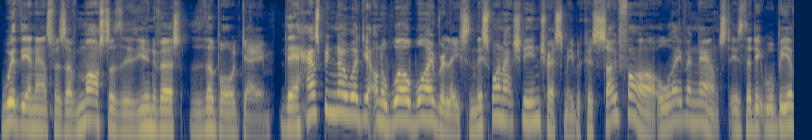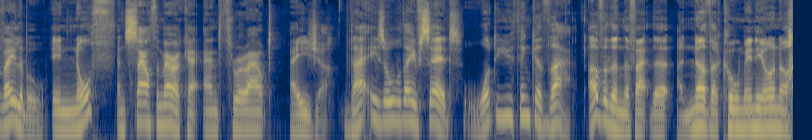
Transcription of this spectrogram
with the announcements of Masters of the Universe, the board game. There has been no word yet on a worldwide release, and this one actually interests me because so far all they've announced is that it will be available in North and South America and throughout Asia. That is all they've said. What do you think of that? Other than the fact that another cool mini or not.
